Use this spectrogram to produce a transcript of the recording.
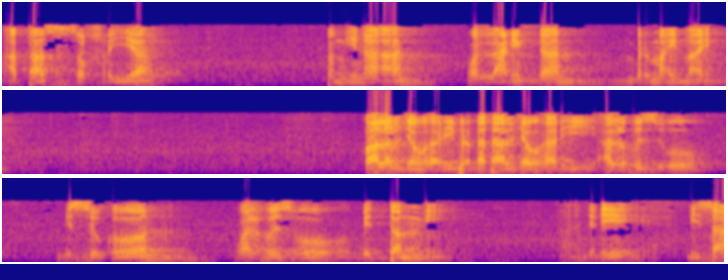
atas sukhriyah penghinaan walaib dan bermain-main. Qala al-Jauhari berkata al-Jauhari al-huz'u bisukun wal huz'u bid-dammi. Nah, jadi bisa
